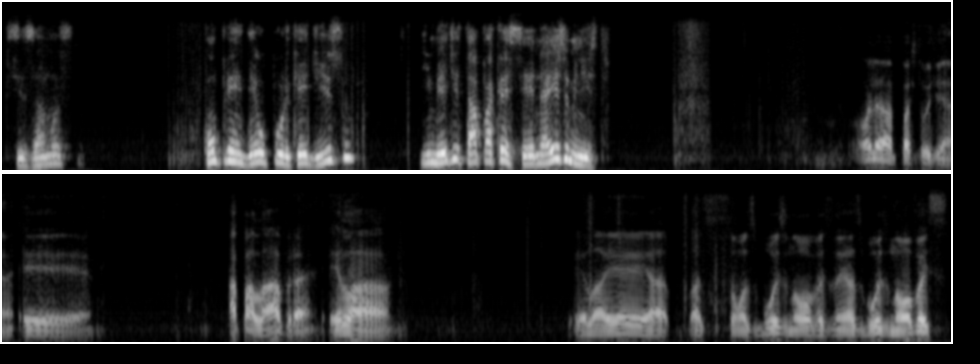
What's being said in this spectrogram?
Precisamos compreender o porquê disso e meditar para crescer, não é isso, ministro? Olha, pastor Jean, é, a palavra, ela, ela é, a- as- são as boas novas, né? As boas novas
